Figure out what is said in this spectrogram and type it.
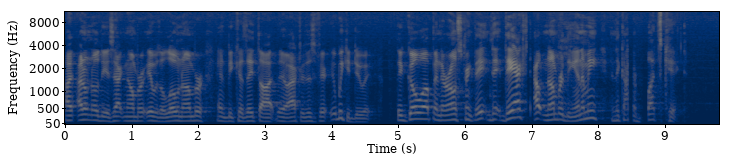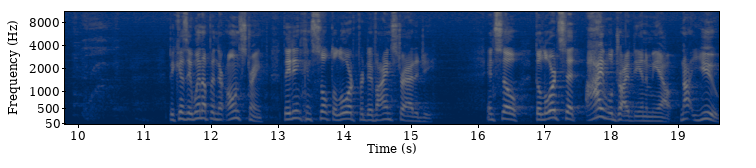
I, I don't know the exact number. It was a low number, and because they thought, you know, after this, we could do it. They go up in their own strength. They, they, they actually outnumbered the enemy and they got their butts kicked because they went up in their own strength. They didn't consult the Lord for divine strategy. And so the Lord said, I will drive the enemy out, not you.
